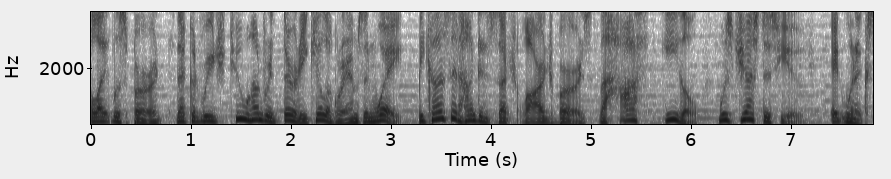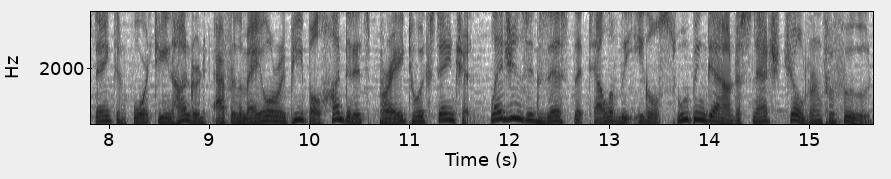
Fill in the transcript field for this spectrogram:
flightless bird that could reach 230 kilograms in weight. Because it hunted such large birds, the Haast eagle was just as huge. It went extinct in 1400 after the Maori people hunted its prey to extinction. Legends exist that tell of the eagle swooping down to snatch children for food.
